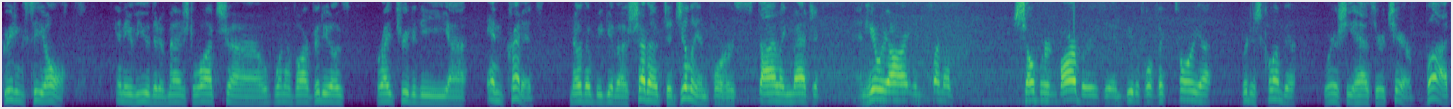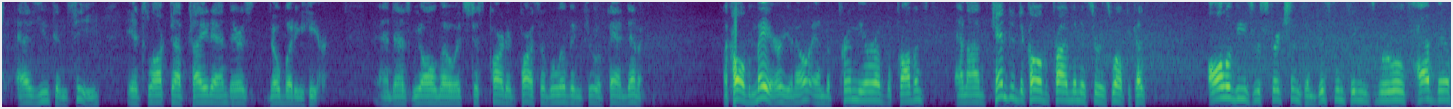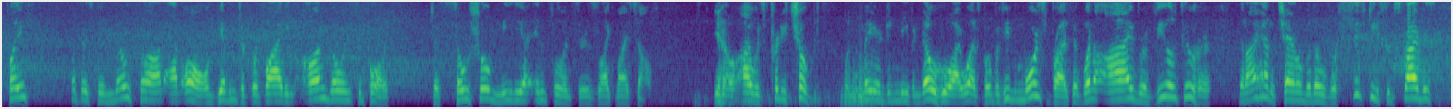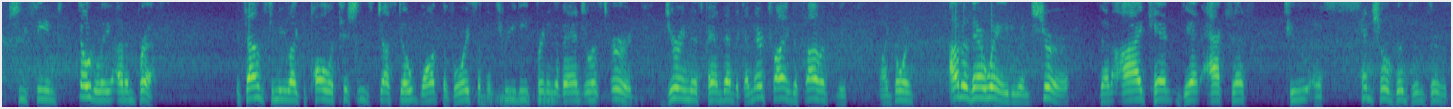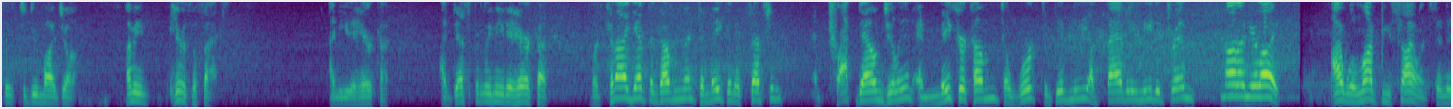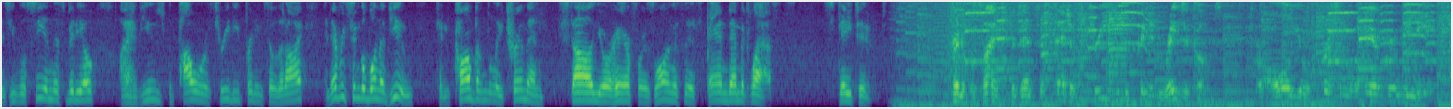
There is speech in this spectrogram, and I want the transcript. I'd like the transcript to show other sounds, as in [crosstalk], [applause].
Greetings to you all. Any of you that have managed to watch uh, one of our videos right through to the uh, end credits know that we give a shout out to Jillian for her styling magic. And here we are in front of Shelbourne Barbers in beautiful Victoria, British Columbia, where she has her chair. But as you can see, it's locked up tight and there's nobody here. And as we all know, it's just part and parcel of living through a pandemic. I call the mayor, you know, and the premier of the province, and I'm tempted to call the prime minister as well because all of these restrictions and distancing rules have their place, but there's been no thought at all given to providing ongoing support to social media influencers like myself. You know, I was pretty choked when the mayor didn't even know who I was, but was even more surprised that when I revealed to her that I had a channel with over 50 subscribers, she seemed totally unimpressed. It sounds to me like the politicians just don't want the voice of a 3D printing evangelist heard during this pandemic, and they're trying to silence me by going out of their way to ensure that I can't get access to essential goods and services to do my job. I mean, here's the facts I need a haircut. I desperately need a haircut. But can I get the government to make an exception and track down Jillian and make her come to work to give me a badly needed trim? Not on your life. I will not be silenced, and as you will see in this video, I have used the power of 3D printing so that I and every single one of you can competently trim and style your hair for as long as this pandemic lasts. Stay tuned. Printable Science presents a set of 3D printed razor combs for all your personal hair grooming needs.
